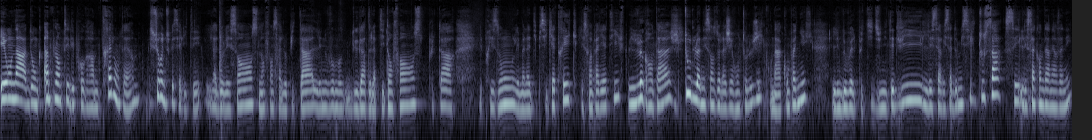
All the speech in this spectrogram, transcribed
Et on a donc implanté des programmes très long terme sur une spécialité, l'adolescence, l'enfance à l'hôpital, les nouveaux modes de garde de la petite enfance, plus tard les prisons, les maladies psychiatriques, les soins palliatifs, le grand âge, toute la naissance de la gérontologie qu'on a accompagné, les nouvelles petites unités de vie, les services à domicile, tout ça, c'est les 50 dernières années.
